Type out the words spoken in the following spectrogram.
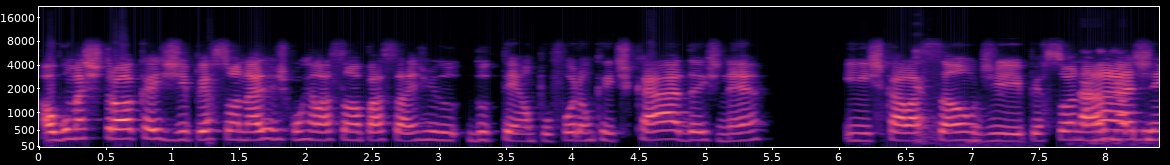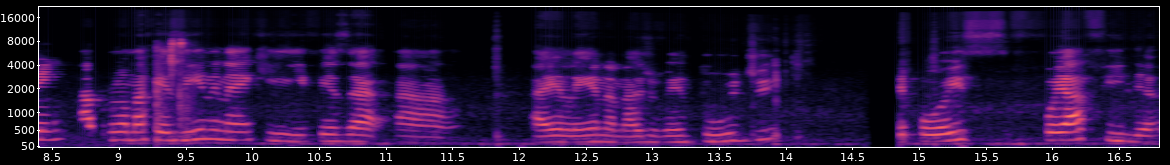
Algumas trocas de personagens com relação à passagem do, do tempo foram criticadas, né? E escalação de personagem. A Bruna Marquezine, né, que fez a, a, a Helena na juventude, depois foi a filha.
